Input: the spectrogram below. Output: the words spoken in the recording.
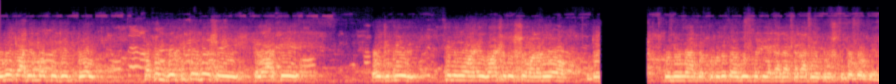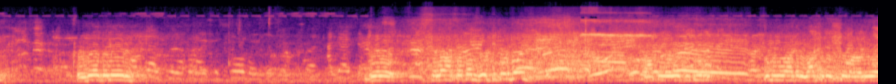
উভয় ক্লাবের মধ্যে যে দল প্রথম গোলটি করবে সেই খেলোয়াড়কে ওই জিপির তিন ওয়ার্ডের ওয়ার্ড সদস্য মাননীয় উনি ওনার ব্যক্তিগত তহবিল থেকে এক হাজার টাকা দিয়ে পুরস্কৃত করবেন। উভয় দলের যে খেলোয়াড় প্রথম গোলটি করবে তাতে জিপির ওয়ার্ডের ওয়ার্ড সদস্য মাননীয়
